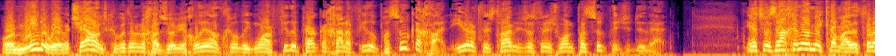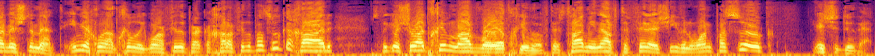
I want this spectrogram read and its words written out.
Or mina, we have a challenge. Kavutar Khazu, Yhulinal Thiligmar, Fili Perakad, Fil Pasukhachad. Even if there's time to just finish one pasuk, they should do that. The answer is Hachinami Kama. What our Mishnah meant. Im yachlun adchilu ligmar afilu parak achad pasuk achad. So the Geshur adchilu lav lo yadchilu. If there's time enough to finish even one pasuk, they should do that.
